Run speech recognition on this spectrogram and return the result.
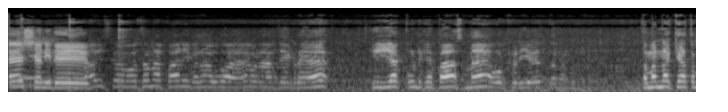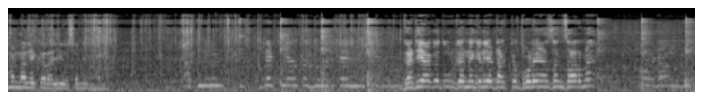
जय शनिदेव। इसका मौसम है पानी भरा हुआ है और आप देख रहे हैं कि यह कुंड के पास मैं और खड़ी है तमन्ना। तमन्ना क्या तमन्ना लेकर आई हो सभी अपने गठिया को दूर करने के लिए। गठिया को दूर करने के लिए डॉक्टर थोड़े हैं संसार में? थोड़े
